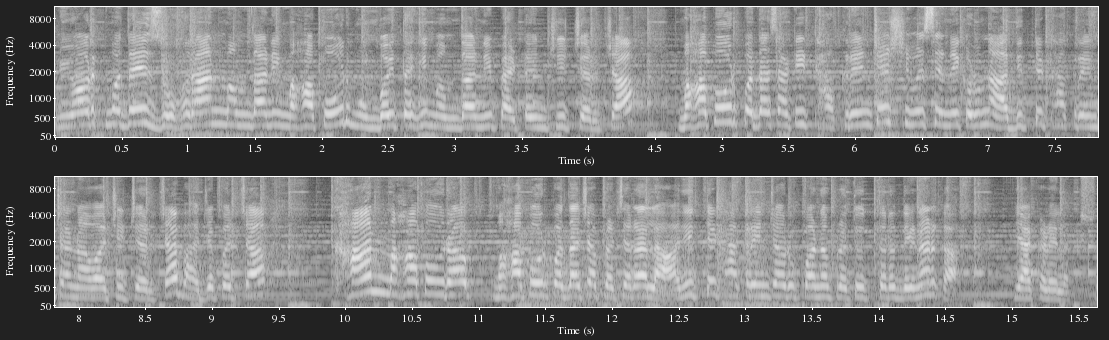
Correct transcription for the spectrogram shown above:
न्यूयॉर्कमध्ये जोहरान ममदानी महापौर मुंबईतही ममदानी पॅटर्नची चर्चा. महापौर पदासाठी ठाकरेंच्या शिवसेनेकडून आदित्य ठाकरेंच्या नावाची चर्चा. भाजपच्या खान महापौरा महापौर पदाच्या प्रचाराला आदित्य ठाकरेंच्या रूपानं प्रत्युत्तर देणार का? याकडे लक्ष.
